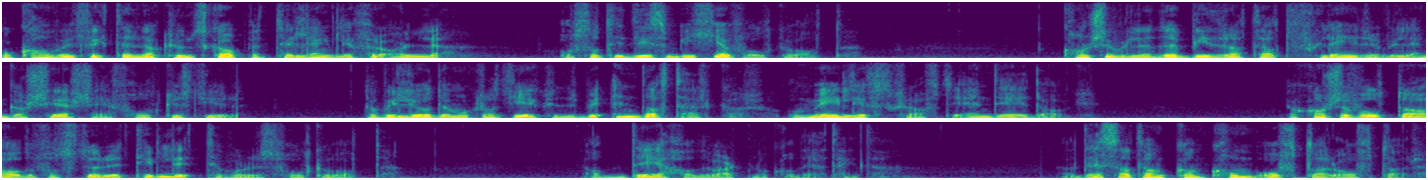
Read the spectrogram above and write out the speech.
Og hva om vi fikk denne kunnskapen tilgjengelig for alle, også til de som ikke er folkevalgte? Kanskje ville det bidra til at flere ville engasjere seg i folkestyret. Da ville jo demokratiet kunne bli enda sterkere og mer livskraftig enn det er i dag. Ja, kanskje folk da hadde fått større tillit til våre folkevalgte. Ja, det hadde vært noe av det, tenkte jeg. Ja, disse tankene kom oftere og oftere,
